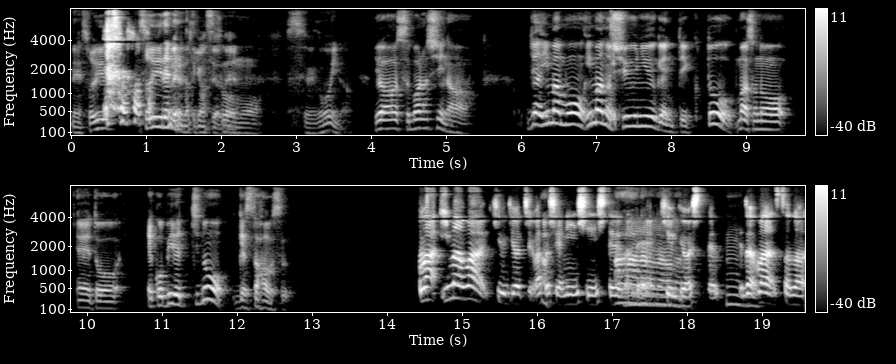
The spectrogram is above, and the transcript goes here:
ねそういう そういうレベルになってきますよそうねもすごいな。ういやー素晴らしいな。じゃあ今も今の収入源っていくとまあそのえっ、とエコビレッジのゲストハウス。は今は休業中。私が妊娠してるあーので休業してる。けど、まあその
